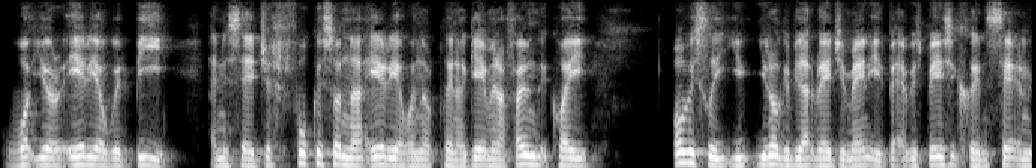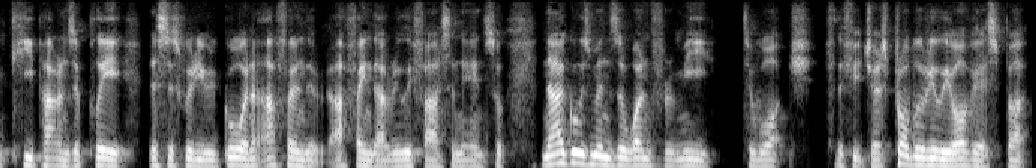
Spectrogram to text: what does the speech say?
what your area would be, and he said just focus on that area when they're playing a game. And I found it quite. Obviously, you, you're not going to be that regimented, but it was basically in certain key patterns of play. This is where you would go, and I found it. I find that really fascinating. So Nagelsmann's the one for me to watch for the future. It's probably really obvious, but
